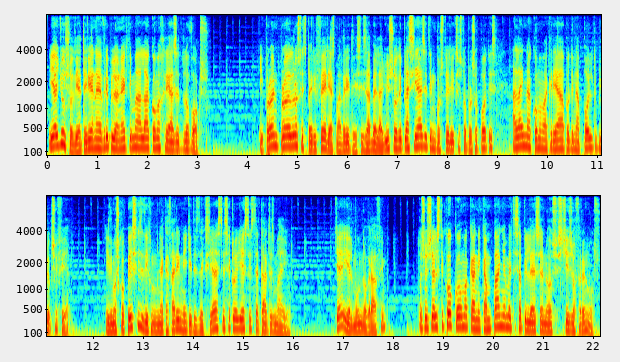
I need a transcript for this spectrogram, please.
Η Αγιούσο διατηρεί ένα ευρύ πλεονέκτημα, αλλά ακόμα χρειάζεται το Vox. Η πρώην πρόεδρος της περιφέρειας Μαδρίτης, Ιζαμπέλα Γιούσο, διπλασιάζει την υποστήριξη στο πρόσωπό της, αλλά είναι ακόμα μακριά από την απόλυτη πλειοψηφία. Οι δημοσκοπήσεις δείχνουν μια καθαρή νίκη της δεξιάς στις εκλογές της 4η Μαου. Και η Ελμούντο γράφει: Το Σοσιαλιστικό Κόμμα κάνει καμπάνια με τις απειλές ενός σχιζοφρενούς.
